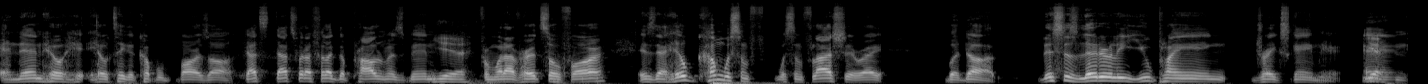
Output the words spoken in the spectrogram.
and then he'll he'll take a couple bars off. That's that's what I feel like the problem has been Yeah. from what I've heard so far is that he'll come with some with some flash shit, right? But dog, this is literally you playing Drake's game here, Yeah. and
